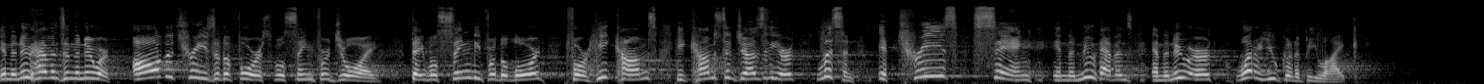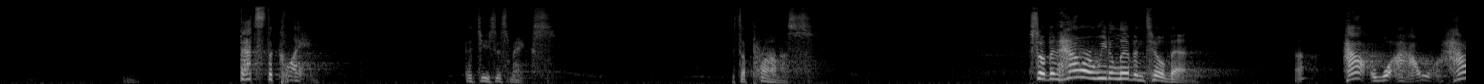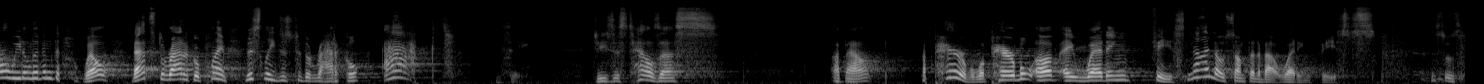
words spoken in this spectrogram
In the new heavens and the new earth, all the trees of the forest will sing for joy. They will sing before the Lord, for he comes. He comes to judge the earth. Listen, if trees sing in the new heavens and the new earth, what are you going to be like? That's the claim that Jesus makes. It's a promise. So then, how are we to live until then? How, how, how are we to live in? well, that's the radical claim. This leads us to the radical act, you see. Jesus tells us about a parable, a parable of a wedding feast. Now, I know something about wedding feasts. This was.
